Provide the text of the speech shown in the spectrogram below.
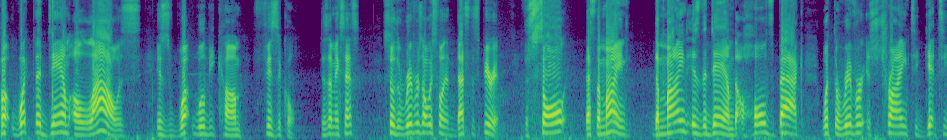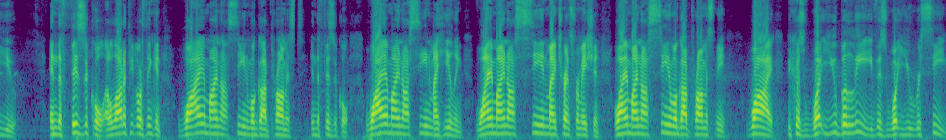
But what the dam allows is what will become physical. Does that make sense? So the river's always flowing. That's the spirit. The soul, that's the mind. The mind is the dam that holds back what the river is trying to get to you. And the physical, and a lot of people are thinking, why am I not seeing what God promised in the physical? Why am I not seeing my healing? Why am I not seeing my transformation? Why am I not seeing what God promised me? Why? Because what you believe is what you receive.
